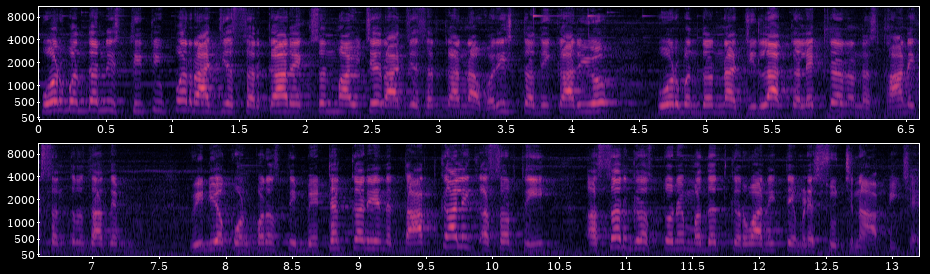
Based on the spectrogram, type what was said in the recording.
પોરબંદરની સ્થિતિ ઉપર રાજ્ય સરકાર એક્શનમાં આવી છે. રાજ્ય સરકારના વરિષ્ઠ અધિકારીઓ પોરબંદરના જિલ્લા કલેક્ટર અને સ્થાનિક તંત્ર સાથે વીડિયો કોન્ફરન્સની બેઠક કરી અને તાત્કાલિક અસરથી અસરગ્રસ્તોને મદદ કરવાની તેમણે સૂચના આપી છે.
